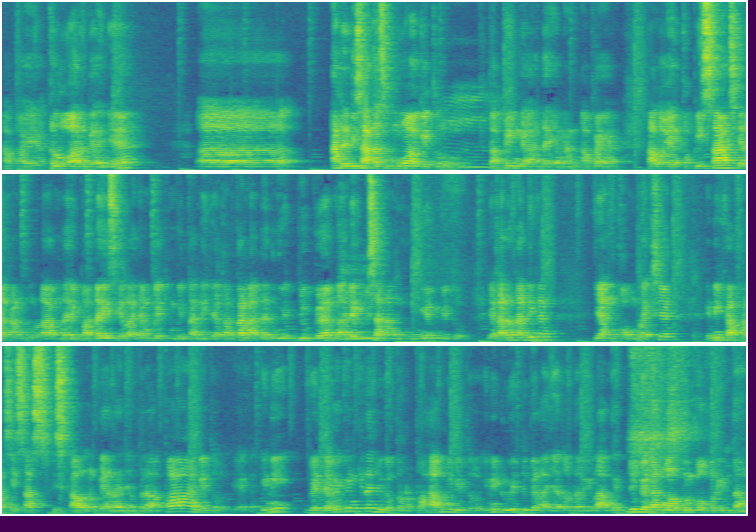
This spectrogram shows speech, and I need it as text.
apa ya keluarganya eh, ada di sana semua gitu. Hmm. tapi nggak ada yang apa ya kalau yang kepisah silakan pulang. Daripada istilahnya empit-empitan di Jakarta nggak ada duit juga nggak ada yang bisa nanggungin gitu. Ya karena tadi kan yang kompleksnya ini kapasitas fiskal negaranya berapa gitu. Ya, ini btw kan kita juga perlu pahami gitu. Ini duit juga nggak jatuh dari langit juga kan walaupun pemerintah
